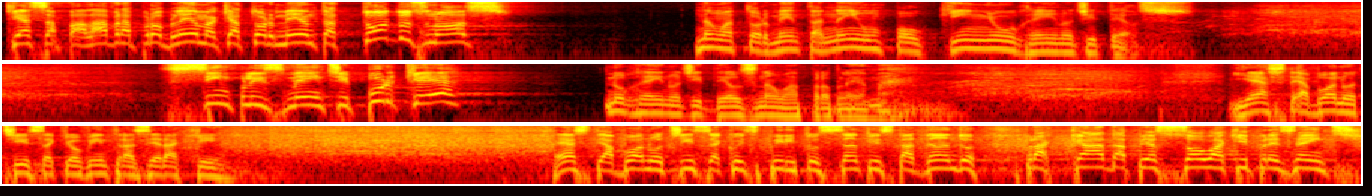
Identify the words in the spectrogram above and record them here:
que essa palavra problema que atormenta todos nós, não atormenta nem um pouquinho o reino de Deus. Simplesmente porque no reino de Deus não há problema. E esta é a boa notícia que eu vim trazer aqui. Esta é a boa notícia que o Espírito Santo está dando para cada pessoa aqui presente.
